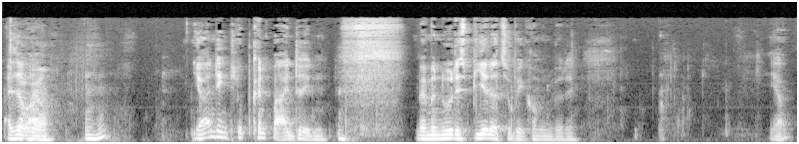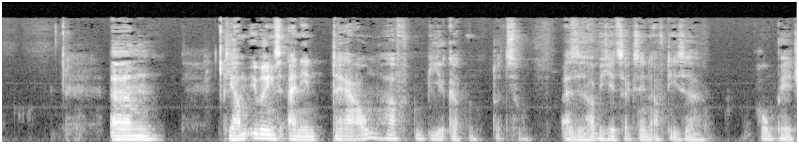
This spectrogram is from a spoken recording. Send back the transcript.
Also Oh, ja. ja. Ja, in den Club könnte man eintreten. wenn man nur das Bier dazu bekommen würde. Ja. Ähm, Die haben übrigens einen traumhaften Biergarten dazu. Also habe ich jetzt gesehen auf dieser Homepage.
